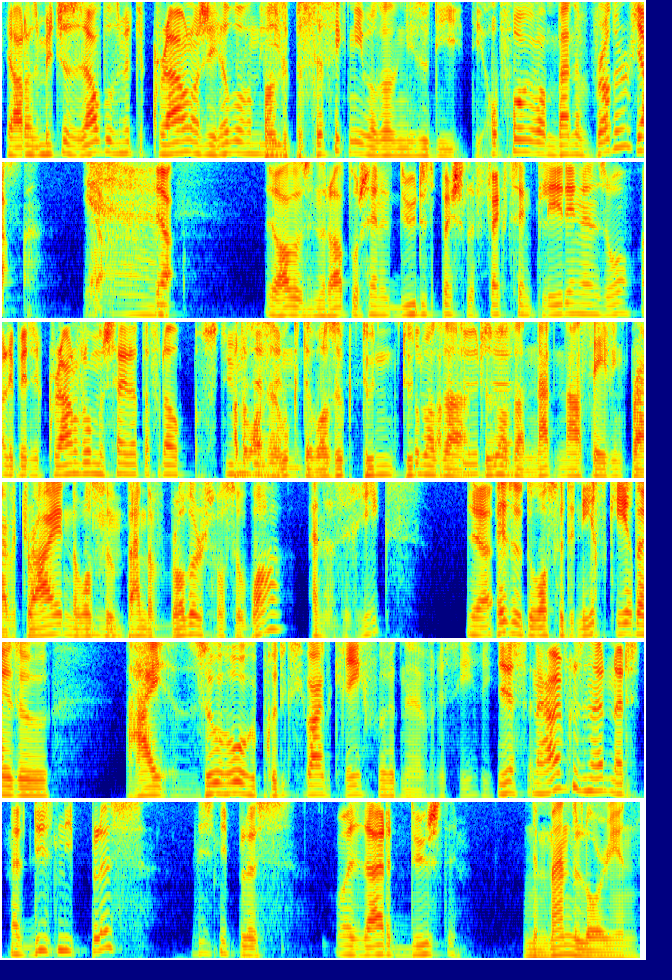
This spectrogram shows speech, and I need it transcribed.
Ja, dat is een beetje hetzelfde als met The Crown. Als je heel veel van die... Was de Pacific niet? Was dat niet zo die, die opvolger van Band of Brothers? Ja. Ja. Ja. Ja, dat is inderdaad waarschijnlijk dure special effects en kleding en zo. Allee, bij The Crown veronderstel dat dat vooral kostuums dat was en- ook, dat was ook toen, toen, was dat, toen was dat net na Saving Private Ryan. Dat was zo Mm. Band of Brothers, was zo wat? En dat is een reeks. Ja. Hè, zo, dat was zo de eerste keer dat je zo, high, zo hoge productiewaarde kreeg voor een, eh, voor een serie. Yes, en dan ga ik even naar, naar, naar Disney+. Plus. Disney+. Plus. Wat is daar het duurste? The Mandalorian.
